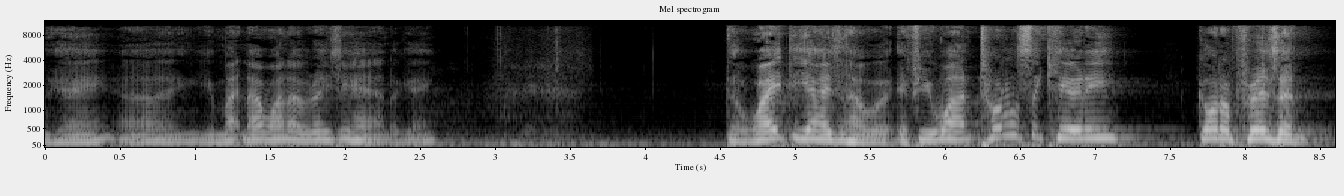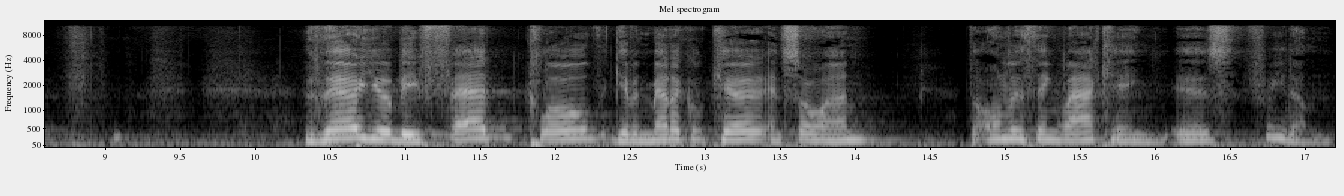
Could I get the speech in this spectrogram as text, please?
Okay, uh, you might not want to raise your hand, okay? Dwight D. Eisenhower, if you want total security, go to prison. There you'll be fed, clothed, given medical care, and so on. The only thing lacking is freedom.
